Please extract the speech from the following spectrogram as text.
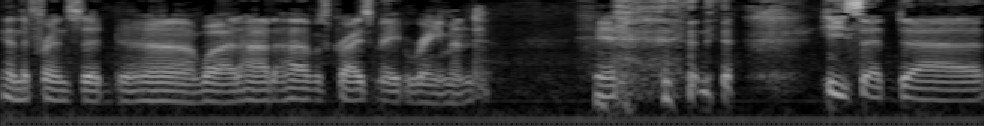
And the friend said, uh, what, how, how was Christ made Raymond? And he said, uh,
